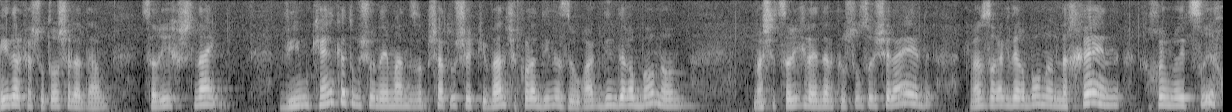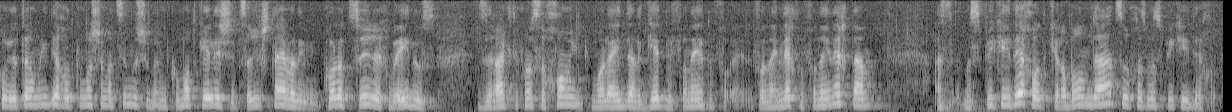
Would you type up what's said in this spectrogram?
להעיד על כשרותו של אדם צריך שניים. ואם כן כתוב שהוא נאמן, אז הפשט הוא שכיוון שכל הדין הזה הוא רק דין דרבנון, מה שצריך להעיד על כשרותו של העד, כיוון שזה רק דרבנון, לכן חכמים לא הצריכו יותר מידי עוד כמו שמצינו שבמקומות כאלה שצריך שתיים, אבל עם כל הצורך באידוס זה רק תקנוס החומים, כמו להעיד על גט בפוני נכת בפוני נכתם, אז מספיק אידחות, כי רבון דעת צריך, אז מספיק אידחות.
